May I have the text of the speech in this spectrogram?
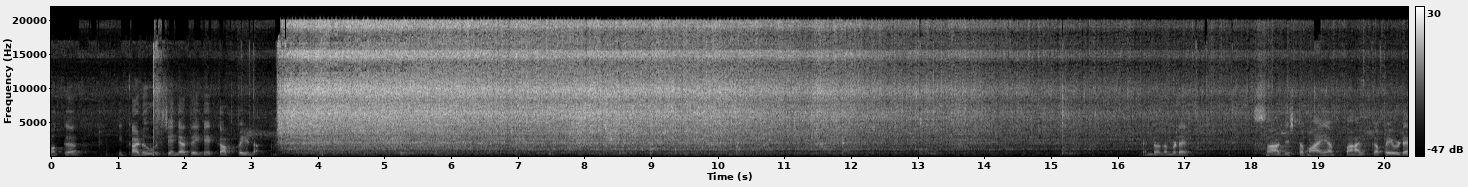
നമുക്ക് ഈ കടുക് പൊടിച്ചതിന്റെ അകത്തേക്ക് കപ്പ ഇടാം. കണ്ടോ നമ്മുടെ സ്വാദിഷ്ടമായ പാൽക്കപ്പ ഇവിടെ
